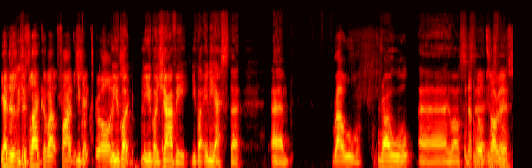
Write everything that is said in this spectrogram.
Yeah, there's, there's like about five or you got- six are. Well, you got you got Xavi, you got Iniesta, um, Raul, Raul. Uh, who else is Fernando there? Who's there? Torres,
